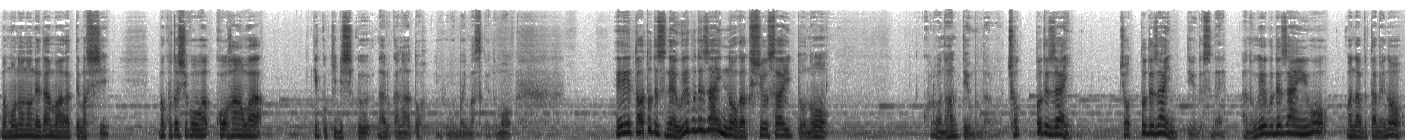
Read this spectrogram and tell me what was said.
まあ、物の値段も上がってますしまあ、今年後半は結構厳しくなるかなというふうに思いますけれども。えーとあとですねウェブデザインの学習サイトのこれは何て読むんだろうちょっとデザイン。ちょっとデザインっていうですね。あのウェブデザインを学ぶための、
